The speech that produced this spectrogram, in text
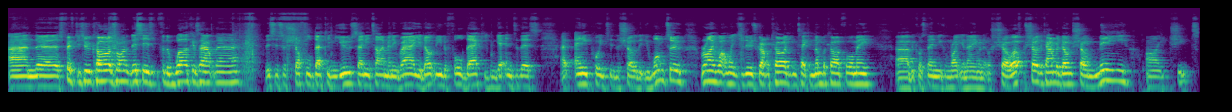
And there's 52 cards on it. This is for the workers out there. This is a shuffle deck in use anytime, anywhere. You don't need a full deck. You can get into this at any point in the show that you want to. Ryan, what I want you to do is grab a card. You can take a number card for me uh, because then you can write your name and it'll show up. Show the camera, don't show me. I cheat.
